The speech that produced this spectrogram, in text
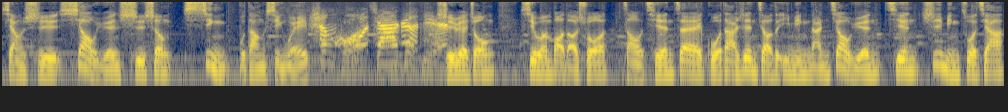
像是校园师生性不当行为，生活加热点。十月中，新闻报道说，早前在国大任教的一名男教员兼知名作家，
